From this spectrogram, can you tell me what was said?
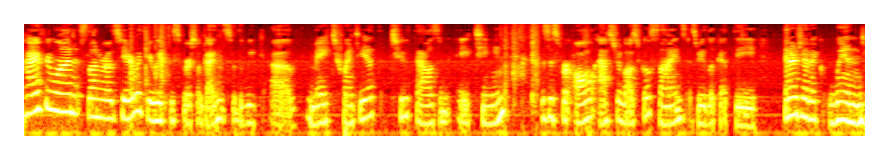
Hi everyone, it's Sloan Rose here with your weekly spiritual guidance for the week of May 20th, 2018. This is for all astrological signs as we look at the energetic wind,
